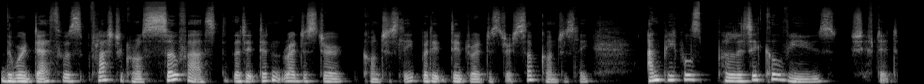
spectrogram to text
the word death was flashed across so fast that it didn't register consciously, but it did register subconsciously. And people's political views shifted.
